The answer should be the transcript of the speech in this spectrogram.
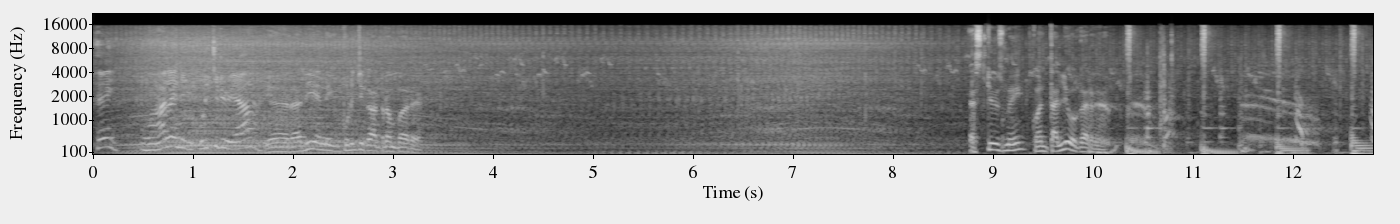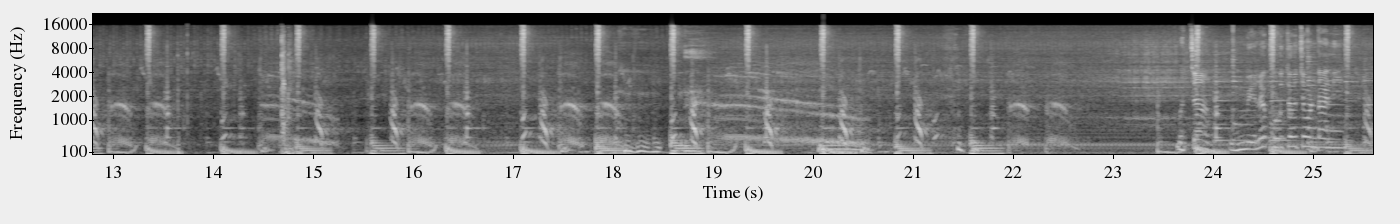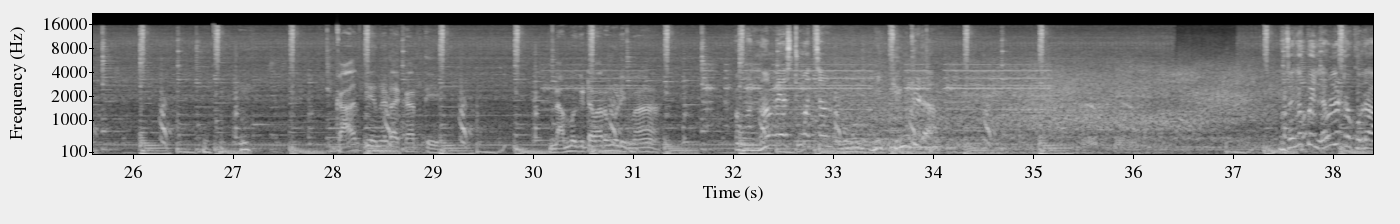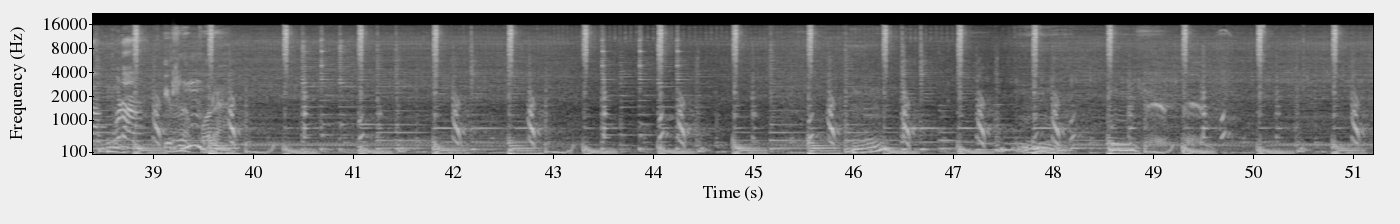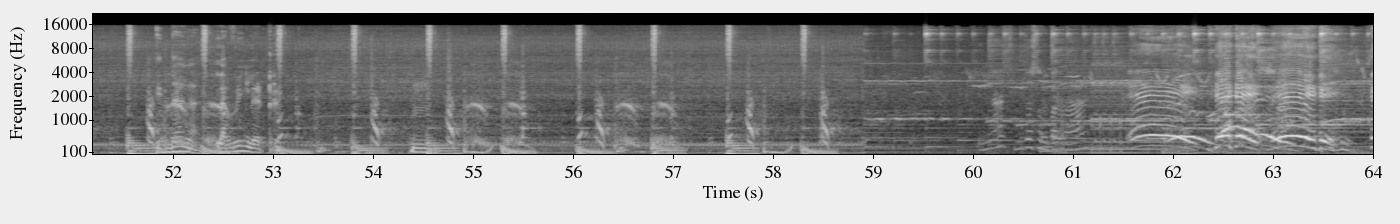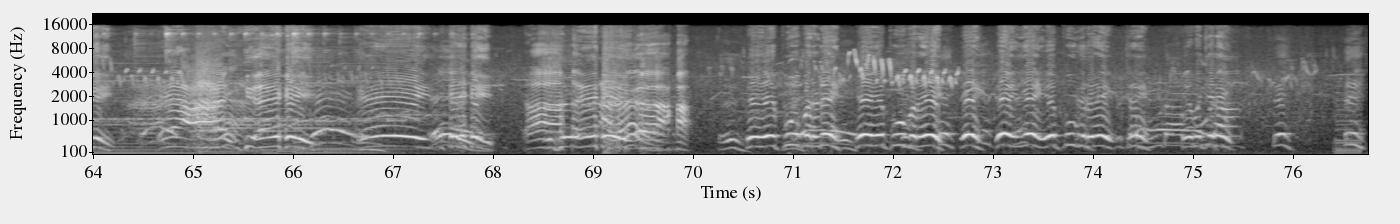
Hey உன் ஆளை நீ குடிச்சிடுவியா என் ரதி இன்னைக்கு பிடிச்சி காட்டுறேன் பாரு எக்ஸ்கியூஸ் மீ கொஞ்சம் தள்ளி உட்காருங்க மச்சான் உண்மையில கொடுத்து வச்சோண்டா நீ கார்த்தி என்னடா கார்த்தி நம்ம கிட்ட வர முடியுமா? அவன் தான் வேஸ்ட் மச்சான். நீ கிங்குடா முதல்ல போய் லெவல் லெட்டர் குடுறா போடா. இருடா போறேன். இந்தாங்க லவ்விங் லெட்ரு ம். சந்தோஷம் பண்றா பூ பாரு டேய் ஏய் பூ பாரு ஏய் ஏய் ஏய் பூ பாரு ஏய் மச்சான் ஏய் ஏய்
